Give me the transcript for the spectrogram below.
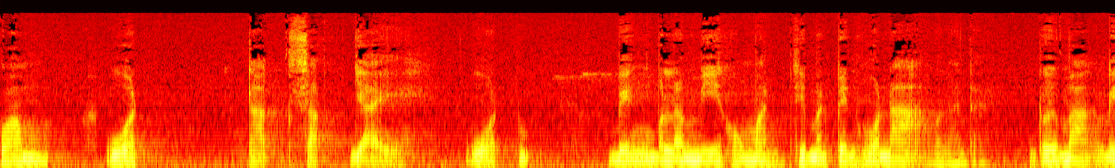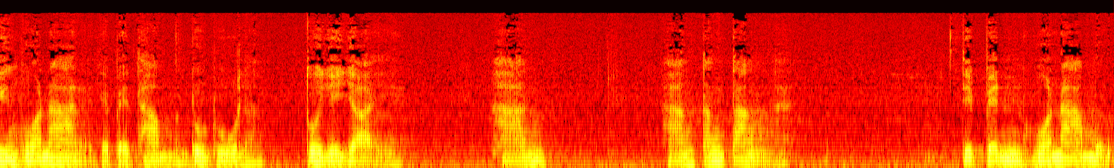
ความอวดหนักสักใหญ่ อวดเบ่งบารมีของมัน ที่มันเป็นหัวหน้าเหมือนกันโดยมากลิงหัวหน้าเนี่ยจะไปทำดูๆแล้ว ตัวใหญ่ๆหางหางตั้งๆที่เป็นหัวหน้าหมู่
